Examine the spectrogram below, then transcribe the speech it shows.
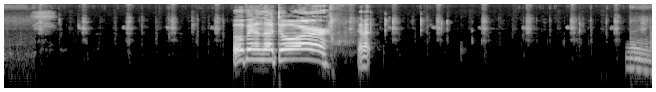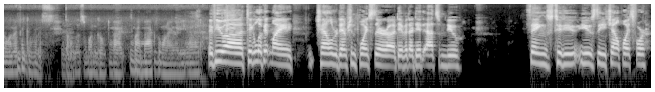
Open the door! Damn it. Hey, you know what? I think I'm gonna start this one. Go back, my back the one I already had. If you uh, take a look at my channel redemption points there, uh, David, I did add some new things to do, use the channel points for.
